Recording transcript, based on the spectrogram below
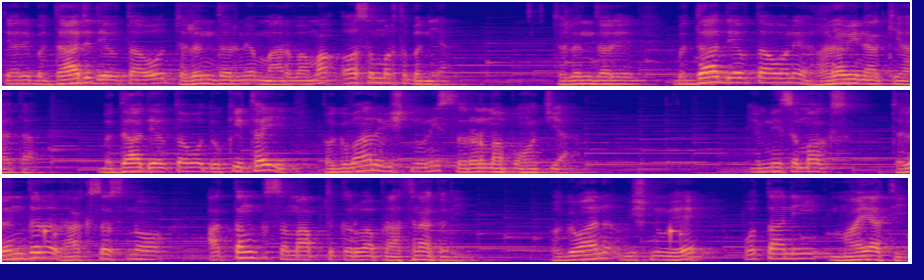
ત્યારે બધા જ દેવતાઓ જલંધરને મારવામાં અસમર્થ બન્યા. જલંધરે બધા દેવતાઓને હરાવી નાખ્યા હતા. બધા દેવતાઓ દુઃખી થઈ ભગવાન વિષ્ણુની શરણમાં પહોંચ્યા. એમની સમક્ષ જલંધર રાક્ષસનો આતંક સમાપ્ત કરવા પ્રાર્થના કરી. ભગવાન વિષ્ણુએ પોતાની માયાથી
